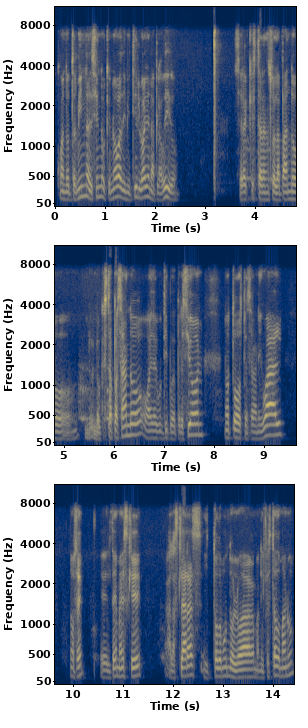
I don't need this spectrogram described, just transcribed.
cuando termina diciendo que no va a dimitir, lo hayan aplaudido. ¿Será que estarán solapando lo que está pasando o hay algún tipo de presión? No todos pensarán igual. No sé. El tema es que a las claras, y todo el mundo lo ha manifestado, Manu,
